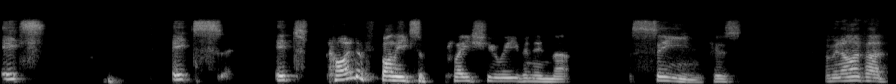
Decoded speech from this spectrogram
It's it's it's kind of funny to place you even in that scene because I mean I've had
